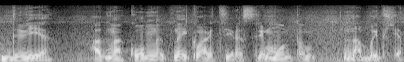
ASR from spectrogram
Две однокомнатные квартиры с ремонтом на Бытхе.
